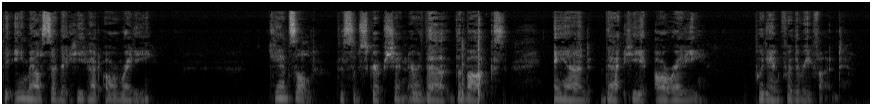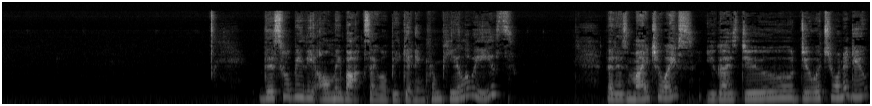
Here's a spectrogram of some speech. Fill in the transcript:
The email said that he had already canceled the subscription or the, the box and that he already put in for the refund. This will be the only box I will be getting from P. Louise. That is my choice. You guys do do what you want to do.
